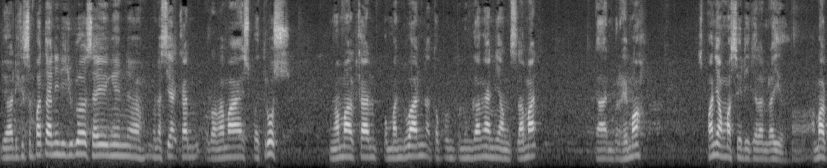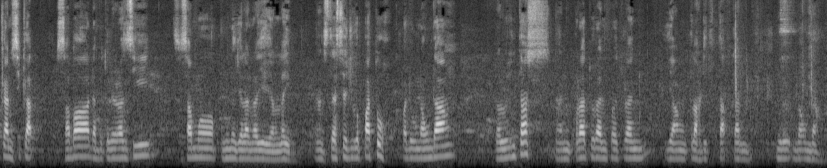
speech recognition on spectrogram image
Ya, di kesempatan ini juga saya ingin uh, menasihatkan orang ramai supaya terus mengamalkan pemanduan ataupun penunggangan yang selamat dan berhemah sepanjang masa di jalan raya. Uh, amalkan sikap sabar dan bertoleransi sesama pengguna jalan raya yang lain. Dan sentiasa juga patuh kepada undang-undang lalu lintas dan peraturan-peraturan yang telah ditetapkan menurut undang-undang.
